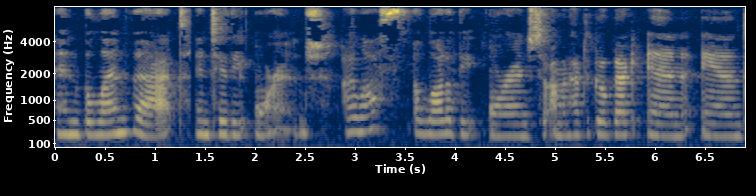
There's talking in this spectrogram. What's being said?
and blend that into the orange. I lost a lot of the orange, so I'm gonna have to go back in and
